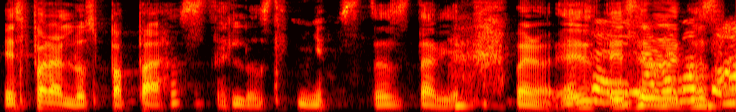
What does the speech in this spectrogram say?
es para los papás de los niños, entonces está bien. Bueno, esa es una cosa.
